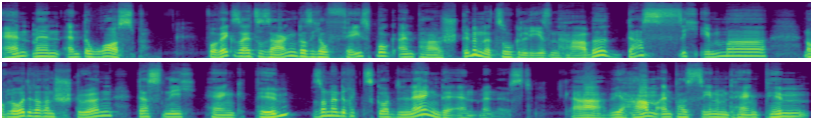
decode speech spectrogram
Ant-Man and the Wasp. Vorweg sei zu sagen, dass ich auf Facebook ein paar Stimmen dazu gelesen habe, dass sich immer noch Leute daran stören, dass nicht Hank Pym, sondern direkt Scott Lang der Ant-Man ist. Klar, wir haben ein paar Szenen mit Hank Pym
